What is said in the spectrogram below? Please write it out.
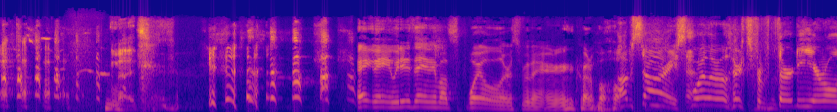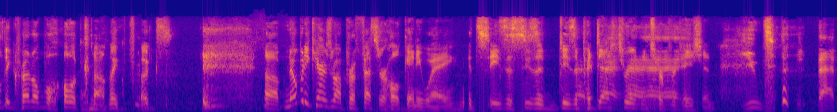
well. Nuts. Hey, hey, we didn't say anything about spoiler alerts for the Incredible Hulk. I'm sorry. Spoiler alerts from 30 year old Incredible Hulk comic books. Uh, nobody cares about Professor Hulk anyway. It's he's a he's a, he's a pedestrian hey, hey. interpretation. You take that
